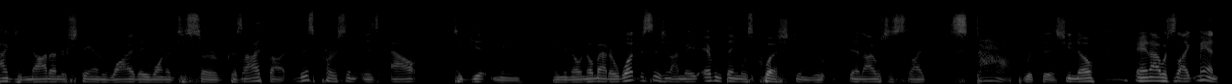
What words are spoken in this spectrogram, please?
I did not understand why they wanted to serve because I thought this person is out to get me. You know, no matter what decision I made, everything was questioned. And I was just like, stop with this, you know? And I was like, man,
